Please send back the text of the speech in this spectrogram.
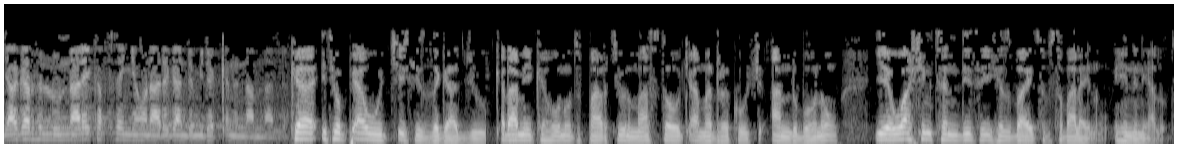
የሀገር ህልውና ላይ ከፍተኛ የሆነ አደጋ እንደሚደቅን እናምናለን። ከኢትዮጵያ ውጪ ሲዘጋጁ ቀዳሚ ከሆኑት ፓርቲውን ማስታወቂያ መድረኮች አንዱ በሆነው የዋሽንግተን ዲሲ ህዝባዊ ስብሰባ ላይ ነው ይህንን ያሉት።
